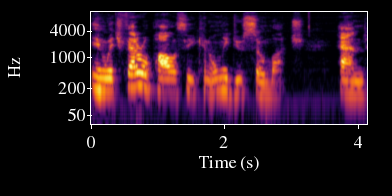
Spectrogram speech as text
in which federal policy can only do so much and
